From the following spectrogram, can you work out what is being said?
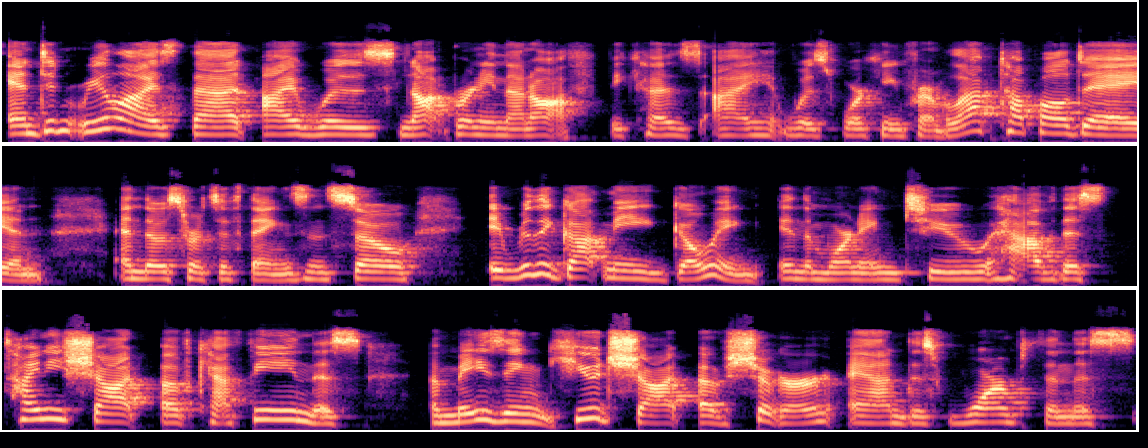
And didn't realize that I was not burning that off because I was working from a laptop all day and and those sorts of things. And so it really got me going in the morning to have this tiny shot of caffeine, this amazing huge shot of sugar, and this warmth and this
